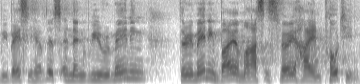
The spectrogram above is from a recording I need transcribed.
we basically have this. And then we remaining, the remaining biomass is very high in protein.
